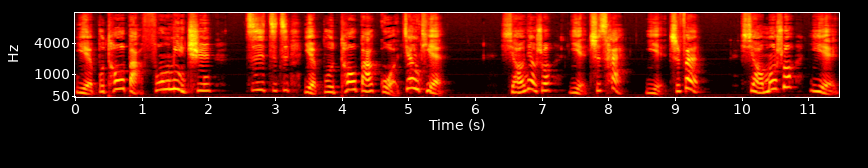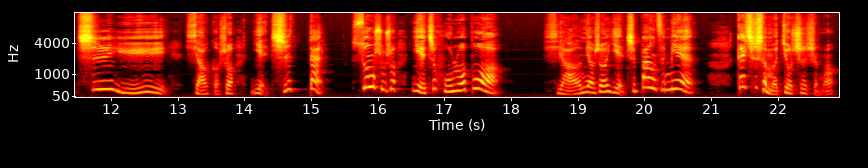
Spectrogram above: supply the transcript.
也不偷把蜂蜜吃，滋滋滋，也不偷把果酱舔。”小鸟说：“也吃菜，也吃饭。”小猫说：“也吃鱼。”小狗说：“也吃蛋。”松鼠说：“也吃胡萝卜。”小鸟说：“也吃棒子面。”该吃什么就吃什么，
